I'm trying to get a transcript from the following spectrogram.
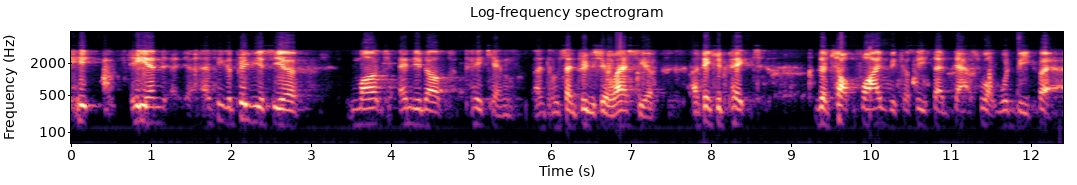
he he and I think the previous year, Mark ended up picking. I'm saying previous year, last year. I think he picked the top five because he said that's what would be fair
